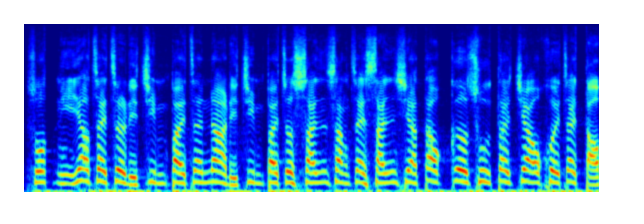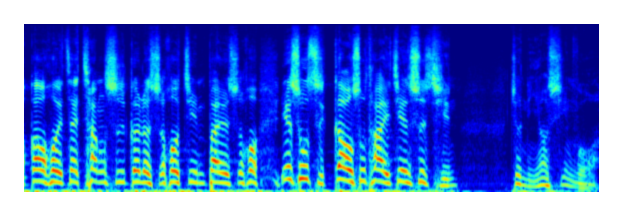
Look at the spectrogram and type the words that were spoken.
说你要在这里敬拜，在那里敬拜，这山上，在山下，到各处，在教会，在祷告会，在唱诗歌的时候敬拜的时候，耶稣只告诉他一件事情，就你要信我。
